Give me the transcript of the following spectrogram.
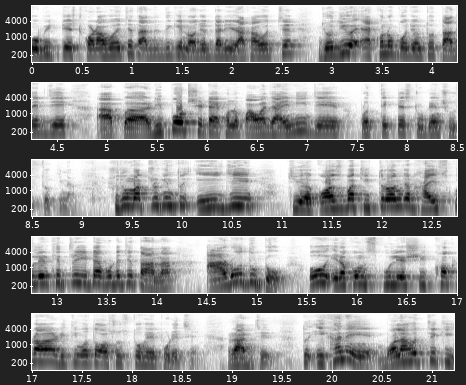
কোভিড টেস্ট করা হয়েছে। তাদের দিকে নজরদারি রাখা হচ্ছে। যদিও এখনও পর্যন্ত তাদের যে রিপোর্ট সেটা এখনও পাওয়া যায়নি যে প্রত্যেকটা স্টুডেন্ট সুস্থ কিনা। শুধুমাত্র কিন্তু এই যে কসবা চিত্তরঞ্জন হাই স্কুলের ক্ষেত্রে এটা ঘটেছে তা না। আরও দুটো ও এরকম স্কুলের শিক্ষকরা রীতিমতো অসুস্থ হয়ে পড়েছে রাজ্যের। তো এখানে বলা হচ্ছে কি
